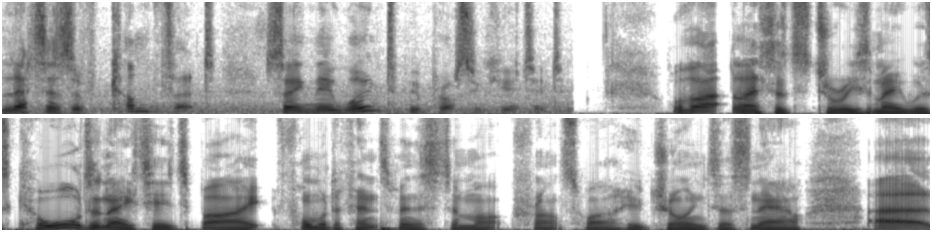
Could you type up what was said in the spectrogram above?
letters of comfort saying they won't be prosecuted. Well, that letter to Theresa May was coordinated by former Defence Minister Mark Francois, who joins us now. Uh,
